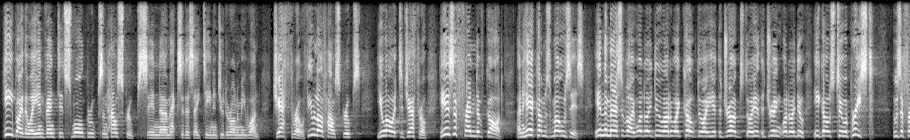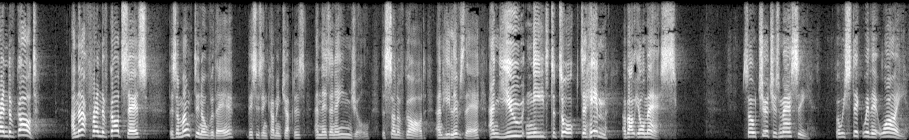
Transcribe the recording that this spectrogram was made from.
He, by the way, invented small groups and house groups in um, Exodus 18 and Deuteronomy 1. Jethro. If you love house groups, you owe it to Jethro. Here's a friend of God. And here comes Moses in the mess of life. What do I do? How do I cope? Do I hit the drugs? Do I hit the drink? What do I do? He goes to a priest who's a friend of God. And that friend of God says, There's a mountain over there. This is in coming chapters. And there's an angel, the Son of God, and he lives there. And you need to talk to him about your mess. So, church is messy, but we stick with it. Why?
